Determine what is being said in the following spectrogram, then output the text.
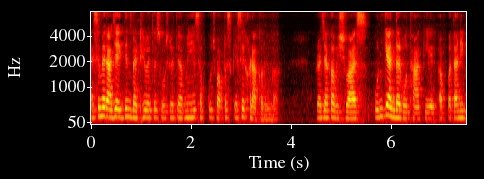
ऐसे में राजा एक दिन बैठे हुए थे सोच रहे थे अब मैं ये सब कुछ वापस कैसे खड़ा करूँगा? प्रजा का विश्वास उनके अंदर वो था कि अब पता नहीं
